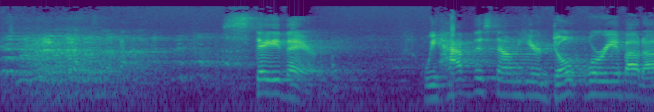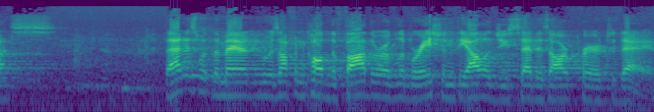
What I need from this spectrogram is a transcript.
stay there. We have this down here. Don't worry about us. That is what the man who is often called the father of liberation theology said is our prayer today.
